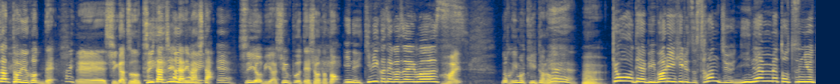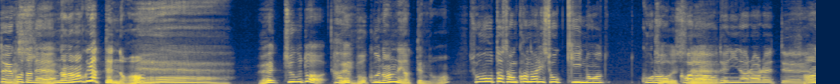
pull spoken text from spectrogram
さあということで、はい。えー、4月の1日になりました、はいはいええ。水曜日は春風亭昇太と。犬きみこでございます。はい。なんか今聞いたら、ええ。え今日でビバリーヒルズ32年目突入ということで。そんな長くやってんの？ええ。えっちゅうことは、はい。え僕何年やってんの？翔太さんかなり初期の頃からお出になられて、ま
